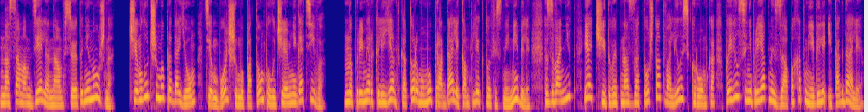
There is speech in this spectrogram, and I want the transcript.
На самом деле нам все это не нужно. Чем лучше мы продаем, тем больше мы потом получаем негатива. Например, клиент, которому мы продали комплект офисной мебели, звонит и отчитывает нас за то, что отвалилась кромка, появился неприятный запах от мебели и так далее.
